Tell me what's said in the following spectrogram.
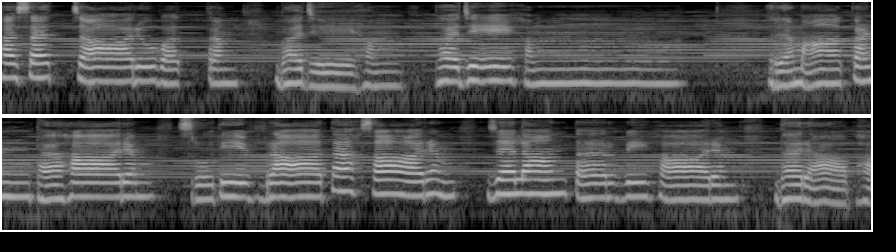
हसच्चारुवक्त्रं भजेऽहं भजेऽहम् रमाकण्ठहारं श्रुतिव्रातसारं जलान्तर्विहारं धराभारहारम्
